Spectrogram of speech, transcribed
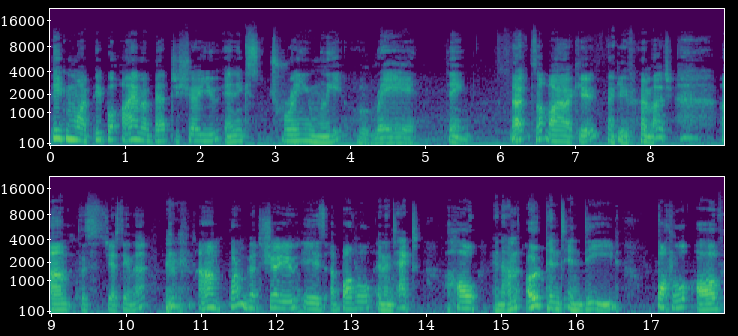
People, my people, I am about to show you an extremely rare thing. No, it's not my IQ. Thank you very much um, for suggesting that. um, what I'm about to show you is a bottle, an intact, a whole, and unopened indeed, bottle of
